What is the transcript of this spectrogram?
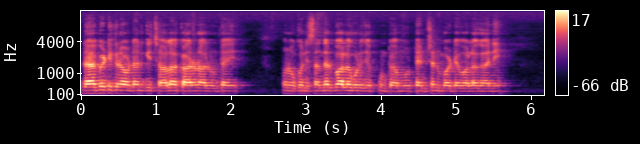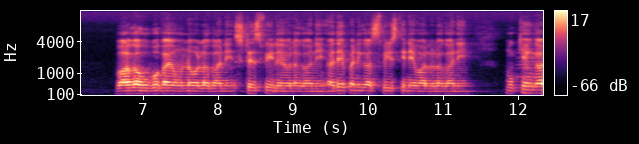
డయాబెటిక్ రావడానికి చాలా కారణాలు ఉంటాయి మనం కొన్ని సందర్భాల్లో కూడా చెప్పుకుంటాము. టెన్షన్ పడ్డే వల్ల కానీ బాగా ఊబకాయం ఉన్న వాళ్ళు కానీ స్ట్రెస్ ఫీల్ అయ్యే కానీ అదే పనిగా స్వీట్స్ తినే వాళ్ళలో కానీ ముఖ్యంగా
